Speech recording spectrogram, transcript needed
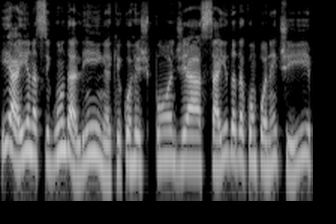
E aí, na segunda linha, que corresponde à saída da componente y,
